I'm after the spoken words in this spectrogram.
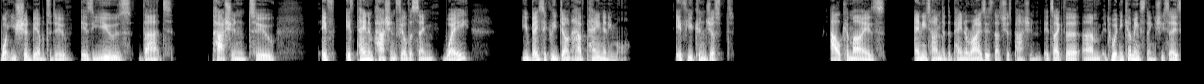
what you should be able to do is use that passion to if if pain and passion feel the same way, you basically don't have pain anymore. If you can just alchemize anytime that the pain arises, that's just passion. It's like the um it's Whitney Cummings thing. She says,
